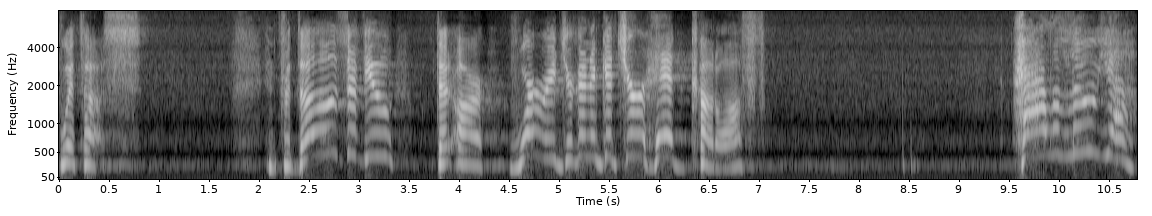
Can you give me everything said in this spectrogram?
with us. And for those of you that are worried you're going to get your head cut off. Hallelujah.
